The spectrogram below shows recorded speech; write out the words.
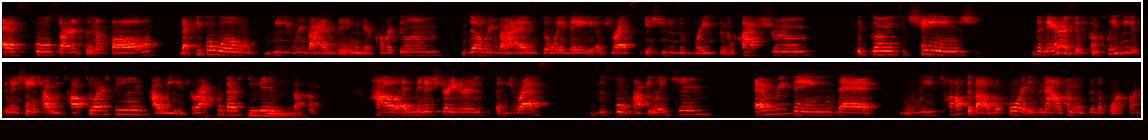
as school starts in the fall, that people will be revising their curriculum. They'll revise the way they address issues of race in the classroom. It's going to change the narrative completely. It's going to change how we talk to our students, how we interact with our students, mm-hmm. um, how administrators address the school population. Everything that we've talked about before is now coming to the forefront.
